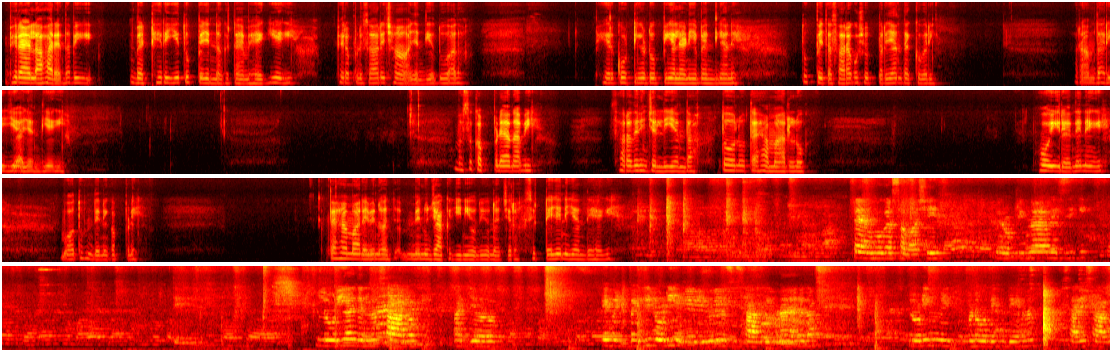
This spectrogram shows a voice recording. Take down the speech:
ਫਿਰ ਐ ਲਾਹਾ ਰਹਿੰਦਾ ਵੀ ਬੈਠੇ ਰਹੀਏ, ਧੁੱਪੇ ਜਿੰਨਾ ਕੁ ਟਾਈਮ ਹੈਗੀ ਹੈਗੀ। ਫਿਰ ਆਪਣੇ ਸਾਰੇ ਛਾਂ ਆ ਜਾਂਦੀ ਉਦੋਂ ਬਾਅਦ। ਫਿਰ ਕੋਟੀਆਂ ਟੋਪੀਆਂ ਲੈਣੀਆਂ ਪੈਂਦੀਆਂ ਨੇ। ਧੁੱਪੇ ਤਾਂ ਸਾਰਾ ਕੁਝ ਉਤਰ ਜਾਂਦਾ ਇੱਕ ਵਾਰੀ। ਆਰਾਮਦਾਰੀ ਜੀ ਆ ਜਾਂਦੀ ਹੈਗੀ। ਬਸ ਕੱਪੜਿਆਂ ਦਾ ਵੀ। ਸਾਰਾ ਦਿਨ ਚੱਲੀ ਜਾਂਦਾ। ਧੋ ਲਓ, ਤਹਿ ਮਾਰ ਲਓ। ਹੋ ਹੀ ਰਹਿੰਦੇ ਨੇਗੇ। ਬਹੁਤ ਹੁੰਦੇ ਨੇ ਕੱਪੜੇ। ਤਹਿ ਮਾਰੇ ਬਿਨਾਂ ਮੈਨੂੰ ਜੱਕ ਜੀ ਨਹੀਂ ਆਉਂਦੀ ਉਹਨਾਂ ਚਿਰ। ਸਿੱਟੇ ਜੇ ਨਹੀਂ ਜਾਂਦੇ ਹੈਗੇ। ਟਾਈਮ ਹੋ ਗਿਆ ਸਵਾ ਛੇ। ਮੈਂ ਰੋਟੀ ਬਣਾ ਰਹੀ ਸੀਗੀ। ਤੇ ਲੋਹੜੀ ਵਾਲੇ ਦਿਨ ਨਾ ਸਾਗ, ਅੱਜ ਇਹੋ ਪਹਿਲੀ ਲੋਹੜੀ ਹੈ ਜਿਹੜੀ ਉਹਦੇ ਵਿੱਚ ਸਾਗ ਨਹੀਂ ਬਣਾਇਆ ਹੈਗਾ। ਲੋਹੜੀ ਬਣਾਉਂਦੇ ਹੁੰਦੇ ਹਨਾ, ਸਾਰੇ ਸਾਗ।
